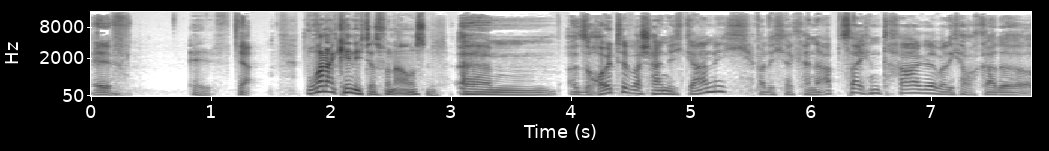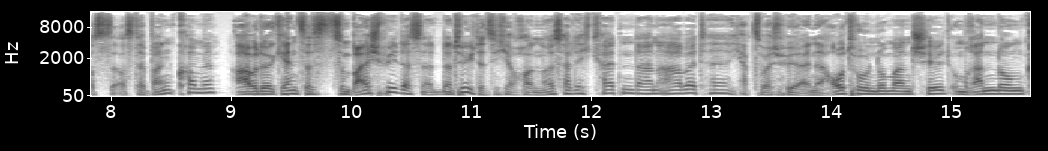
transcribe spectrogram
11. 11. Ja. Woran erkenne ich das von außen? Ähm, also heute wahrscheinlich gar nicht, weil ich ja keine Abzeichen trage, weil ich auch gerade aus, aus der Bank komme. Aber du erkennst das zum Beispiel, dass natürlich, dass ich auch an Äußerlichkeiten daran arbeite. Ich habe zum Beispiel eine Autonummernschild-Umrandung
